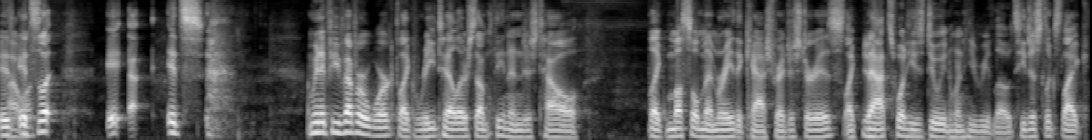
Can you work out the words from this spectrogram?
it, it's like it, uh, it's. I mean, if you've ever worked like retail or something, and just how like muscle memory the cash register is, like Yeah. that's what he's doing when he reloads. He just looks like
